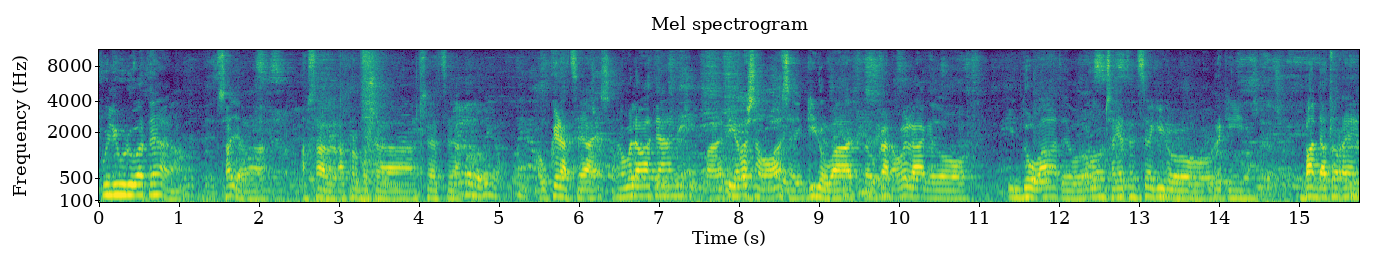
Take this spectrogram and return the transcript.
ipuin liburu batean, zaila da, azal, aproposa zehatzea, aukeratzea, ez? Novela batean, ba, etik errazagoa, ze giro bat dauka novelak edo hildo bat, edo orduan saiatzen zea giro horrekin bat datorren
